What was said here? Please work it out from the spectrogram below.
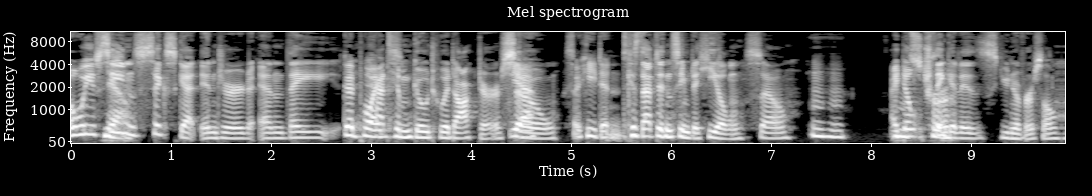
Well, we've seen Yeah. Six get injured, and they Good point. had him go to a doctor. So So he didn't. because that didn't seem to heal. So hmm I don't true. think it is universal.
